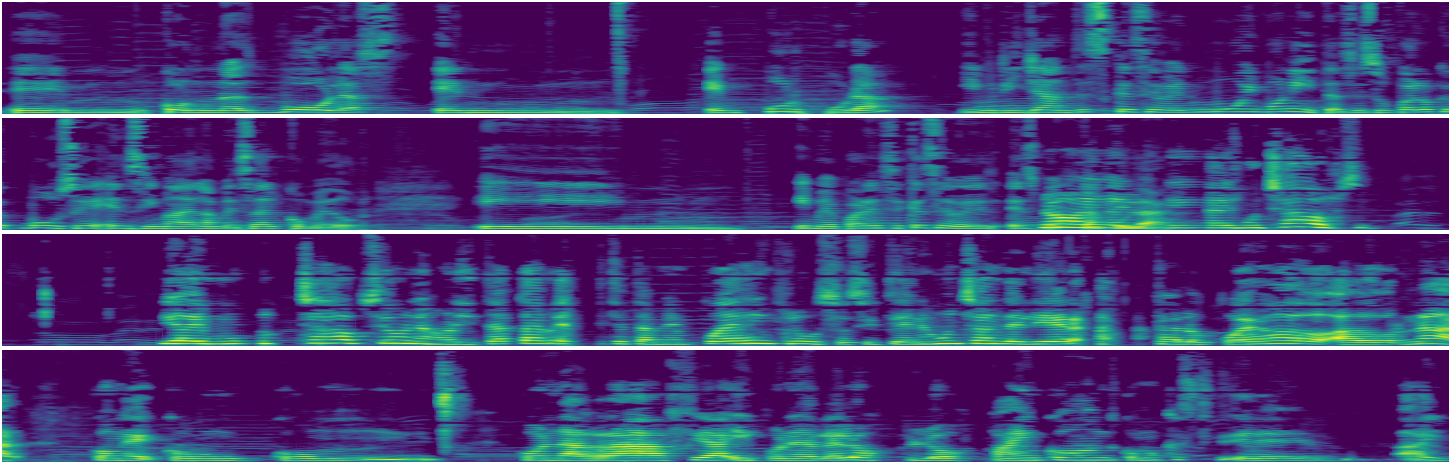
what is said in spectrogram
em, con unas bolas en, en púrpura y brillantes que se ven muy bonitas. Eso fue lo que puse encima de la mesa del comedor. Y, y me parece que se ve No, y espectacular. hay, y hay muchas opciones. Y hay muchas opciones. Ahorita este, también puedes incluso, si tienes un chandelier, hasta lo puedes ado- adornar con, eh, con, con, con la rafia y ponerle los, los pine cones, ¿cómo que eh, ay,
